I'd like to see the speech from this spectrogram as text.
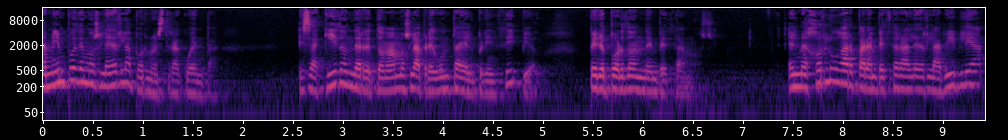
También podemos leerla por nuestra cuenta, es aquí donde retomamos la pregunta del principio, pero ¿por dónde empezamos? El mejor lugar para empezar a leer la Biblia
